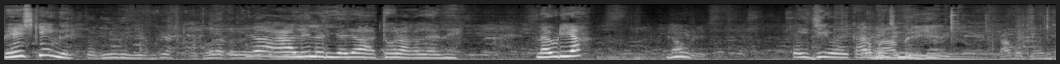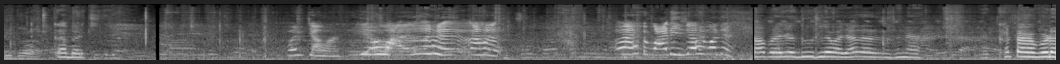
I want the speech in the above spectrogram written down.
ભેંસ કેમ ગઈ આ કે આ ધોરા કલર લીલડી કલરની. નવડિયા? ગીર કઈ હોય. કાબરી જી કાબત નામથી ધોરા કાબર ચિત્રી પંચાવન વાડી જાય મને. આપણે જો દૂધ લેવા જતા ને ખટારા પડે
